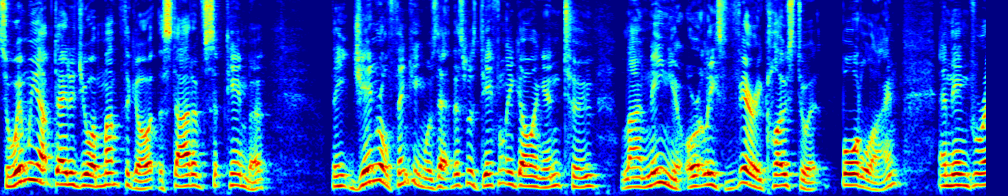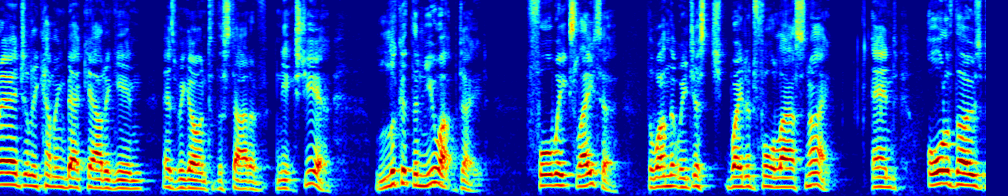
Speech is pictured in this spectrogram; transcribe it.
So when we updated you a month ago at the start of September, the general thinking was that this was definitely going into La Nina, or at least very close to it, borderline, and then gradually coming back out again as we go into the start of next year. Look at the new update, four weeks later, the one that we just waited for last night. And all of those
